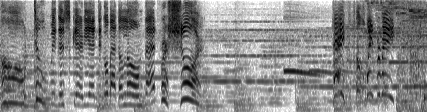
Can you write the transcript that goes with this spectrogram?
Oh, too big a scaredy egg to go back alone, that for sure. Hey, wait for me!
